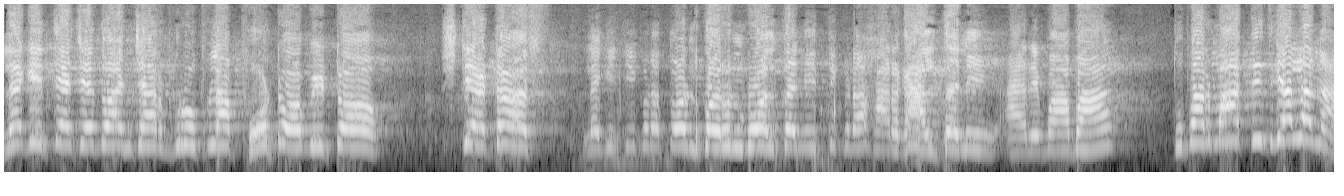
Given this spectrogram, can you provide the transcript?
लगेच त्याचे दोन चार ग्रुपला फोटो बिटो स्टेटस लगेच इकडं तोंड करून बोलतनी तिकडं हार घालतनी. अरे बाबा तू फार मातीत गेला ना.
